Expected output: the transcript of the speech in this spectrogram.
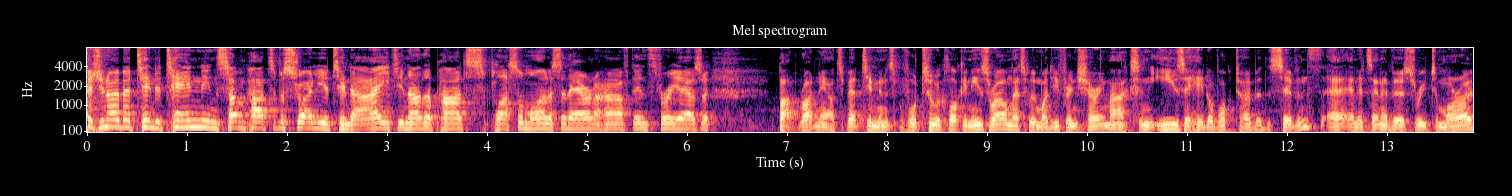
As you know, about 10 to 10 in some parts of Australia, 10 to 8 in other parts, plus or minus an hour and a half, then three hours. But right now, it's about 10 minutes before 2 o'clock in Israel, and that's where my dear friend Sharri Markson is ahead of October the 7th, uh, and its anniversary tomorrow.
